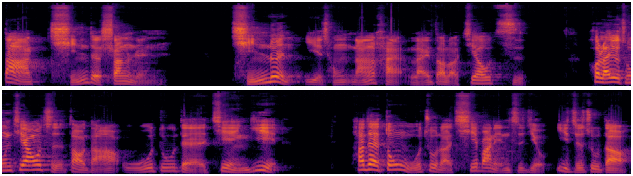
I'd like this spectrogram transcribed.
大秦的商人秦论也从南海来到了交趾，后来又从交趾到达吴都的建业。他在东吴住了七八年之久，一直住到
